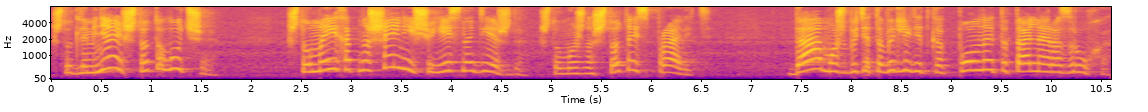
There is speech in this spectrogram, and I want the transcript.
Что для меня есть что-то лучшее. Что у моих отношений еще есть надежда, что можно что-то исправить. Да, может быть, это выглядит как полная тотальная разруха,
